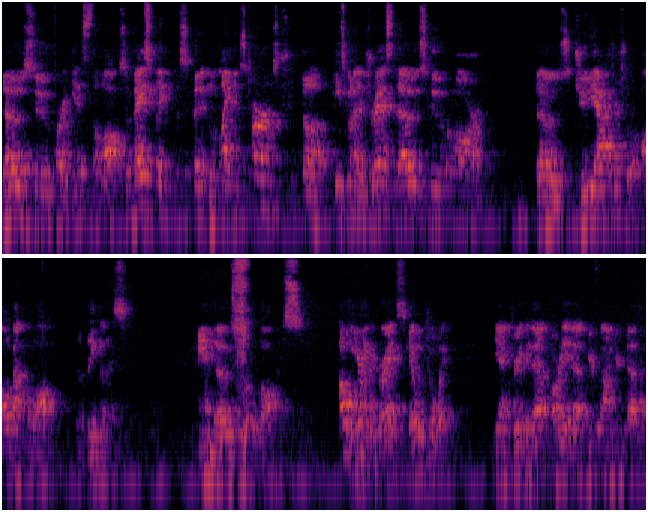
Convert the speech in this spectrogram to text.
Those who are against the law. So basically, let's put it in layman's terms, the, he's going to address those who are those Judaizers who are all about the law, the legalists, and those who are lawless. Oh, you're the grace. Go enjoy joy. Yeah, drink it up, party it up. You're fine, you're covered.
